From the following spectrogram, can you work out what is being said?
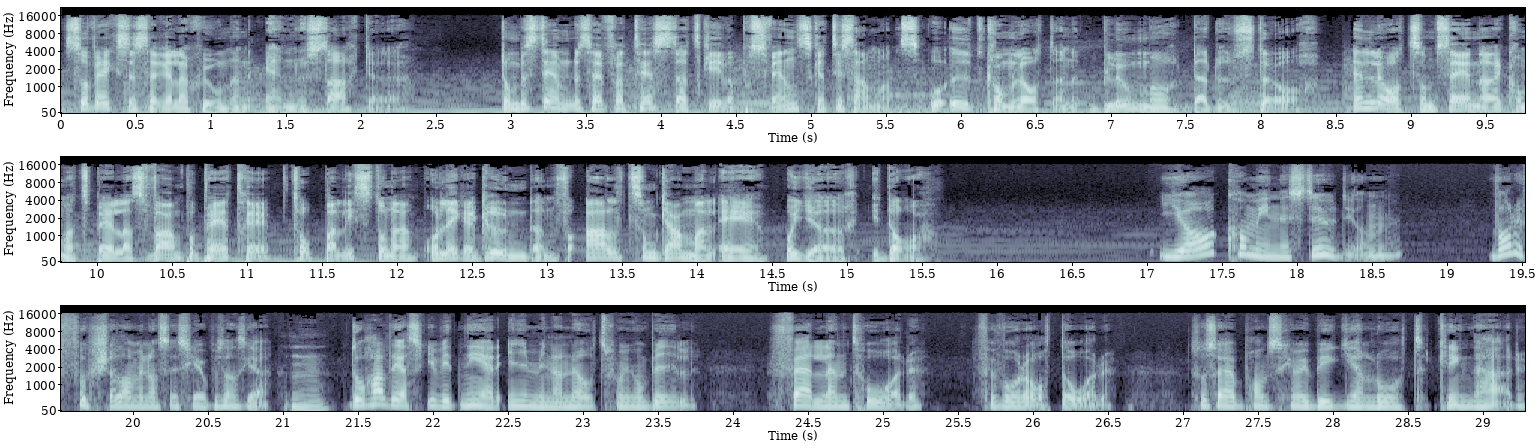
så växte sig relationen ännu starkare. De bestämde sig för att testa att skriva på svenska tillsammans och ut kom låten Blommor där du står. En låt som senare kom att spelas varm på P3, toppa listorna och lägga grunden för allt som Gammal är och gör idag. Jag kom in i studion, var det första dagen vi någonsin skrev på svenska? Mm. Då hade jag skrivit ner i mina notes på min mobil, fäll en tår för våra åtta år. Så sa jag Pontus, kan vi bygga en låt kring det här?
